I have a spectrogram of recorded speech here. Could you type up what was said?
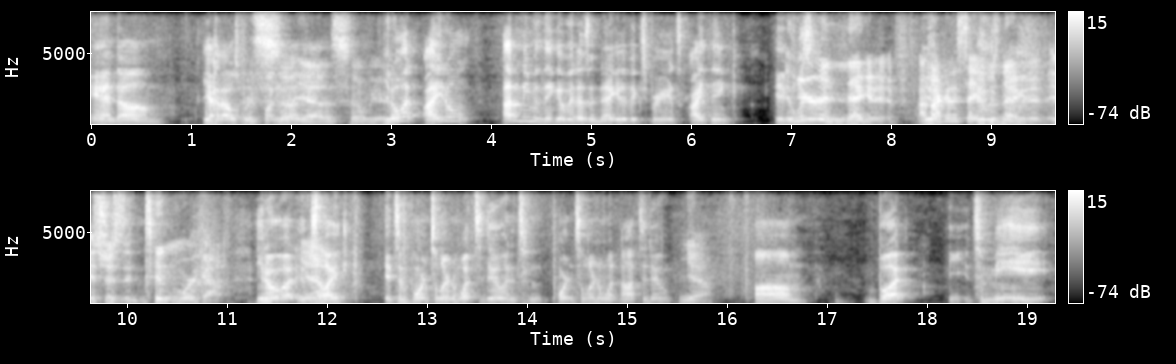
and um, yeah, that was pretty That's funny. so- yeah, that's so weird. You know what? I don't. I don't even think of it as a negative experience. I think if it wasn't a negative. I'm Yeah. not gonna say it was negative. It's just it didn't work out. you know what? You It's know? like it's important to learn what to do, and it's important to learn what not to do. Yeah. Um, but to me,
